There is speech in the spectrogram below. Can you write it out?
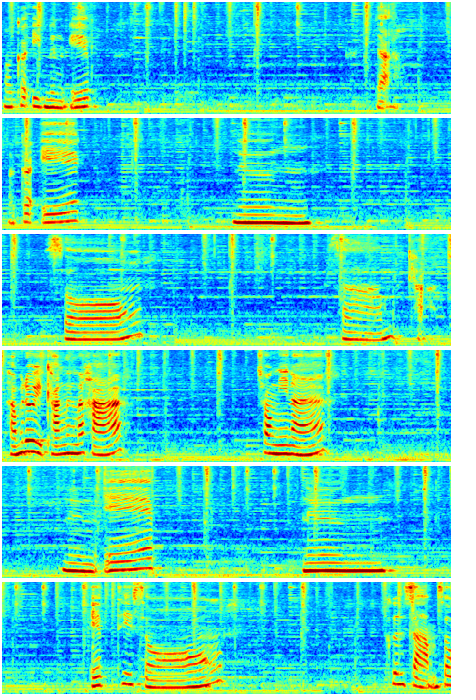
แล้วก็อีก1 f จ้ะ แล้วก็ x 1 2 3 ค่ะทำให้ดูอีกครั้งหนึ่งนะคะ ช่องนี้นะ 1 f 1 f ที่ 2 ขึ้น 3 โซ่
